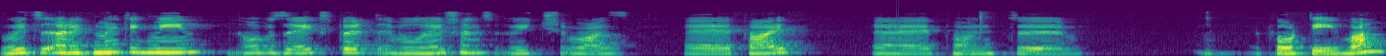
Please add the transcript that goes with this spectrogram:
with arithmetic mean of the expert evaluations which was uh, 5.41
